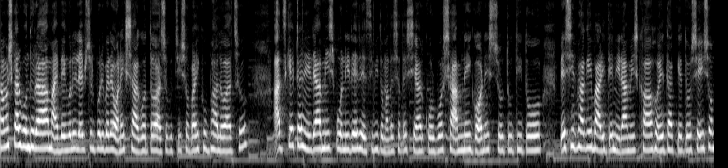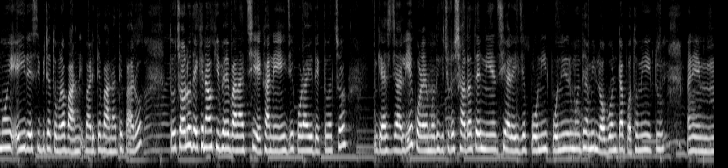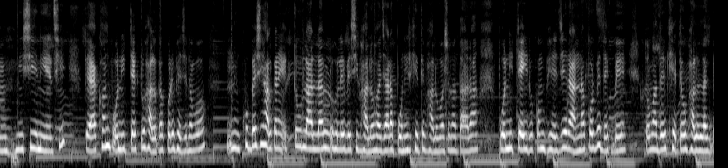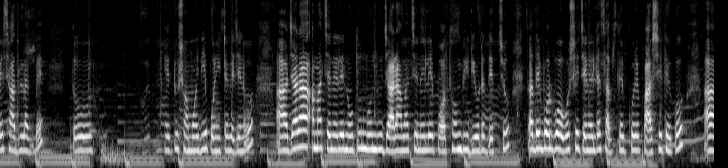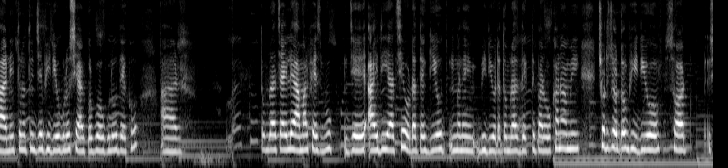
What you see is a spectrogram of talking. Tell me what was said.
নমস্কার বন্ধুরা, মাই Bengali lifestyle পরিবারে অনেক স্বাগত। আশা করছি সবাই খুব ভালো আছো। আজকে একটা নিরামিষ পনিরের রেসিপি তোমাদের সাথে শেয়ার করব। সামনেই গণেশ চতুর্থী, তো বেশিরভাগই বাড়িতে নিরামিষ খাওয়া হয়ে থাকে। তো সেই সময় এই রেসিপিটা তোমরা বাড়িতে বানাতে পারো। তো চলো দেখে নাও কীভাবে বানাচ্ছি। এখানে এই যে কড়াই দেখতে পাচ্ছ গ্যাস জ্বালিয়ে কড়াইয়ের মধ্যে কিছুটা সাদা তেল নিয়েছি আর এই যে পনির, পনিরের মধ্যে আমি লবণটা প্রথমেই একটু মানে মিশিয়ে নিয়েছি। তো এখন পনিরটা একটু হালকা করে ভেজে নেব। খুব বেশি হালকা না, একটু লাল লাল হলে বেশি ভালো হয়। যারা পনির খেতে ভালোবাসে না, তারা পনিরটা এইরকম ভেজে রান্না করবে, দেখবে তোমাদের খেতেও ভালো লাগবে, স্বাদ লাগবে। তো একটু সময় দিয়ে পনিরটা ভেজে নেব। আর যারা আমার চ্যানেলে নতুন বন্ধু, যারা আমার চ্যানেলে প্রথম ভিডিওটা দেখছ, তাদের বলব অবশ্যই চ্যানেলটা সাবস্ক্রাইব করে পাশে থেকো। আর নিত্য নতুন যে ভিডিওগুলো শেয়ার করব, ওগুলোও দেখো। আর তোমরা চাইলে আমার ফেসবুক যে আইডি আছে, ওটাতে গিয়েও মানে ভিডিওটা তোমরা দেখতে পারো। ওখানেও আমি ছোট ছোট ভিডিও শর্ট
